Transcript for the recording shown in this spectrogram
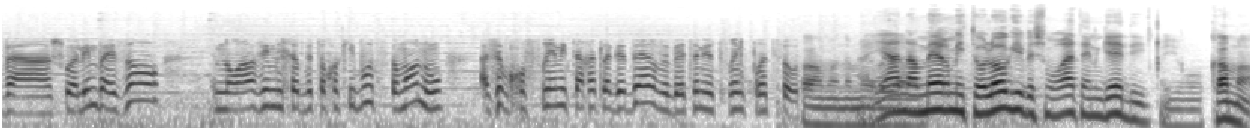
והשועלים באזור, הם נורא אוהבים לחיות בתוך הקיבוץ, כמונו, אז הם חופרים מתחת לגדר ובעצם יוצרים פרצות. פעם הנמר היה נמר מיתולוגי בשמורת עין גדי. היו כמה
